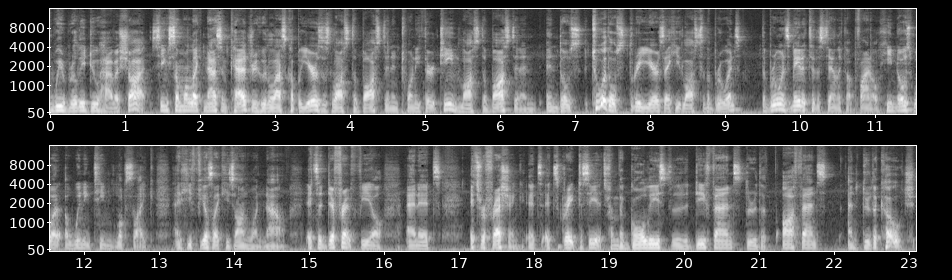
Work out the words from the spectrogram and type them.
We really do have a shot. Seeing someone like Nazem Kadri, who the last couple years has lost to Boston in 2013, lost to Boston, and in those two of those three years that he lost to the Bruins, the Bruins made it to the Stanley Cup final. He knows what a winning team looks like, and he feels like he's on one now. It's a different feel, and it's it's refreshing. It's it's great to see. It's from the goalies to the defense, through the offense, and through the coach.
